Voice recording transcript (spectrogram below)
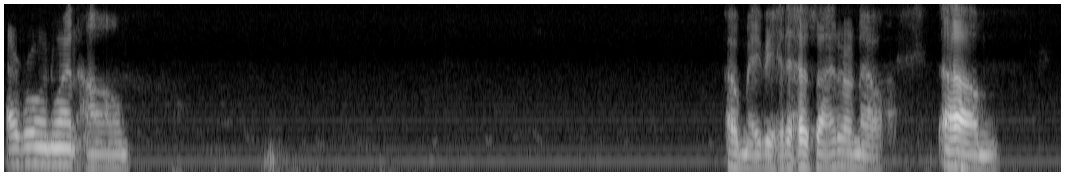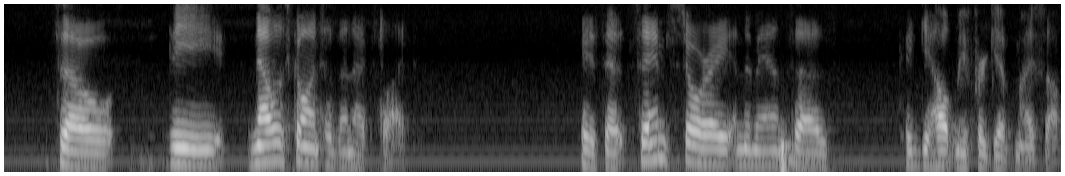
Everyone went home. Oh, maybe it is. I don't know. Um, so the now let's go on to the next slide. Okay, so same story, and the man says, Could you help me forgive myself?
